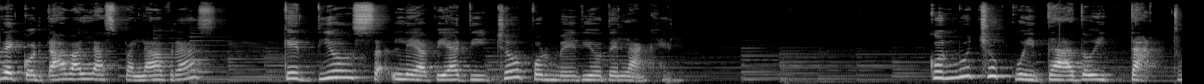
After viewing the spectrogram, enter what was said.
recordaba las palabras que Dios le había dicho por medio del ángel. Con mucho cuidado y tacto,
